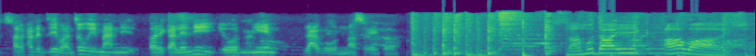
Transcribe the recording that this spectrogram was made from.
सरकारले जे भन्छ उही मान्ने तरिकाले नै यो नियम लागू हुन नसकेको सामुदायिक आवाज।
